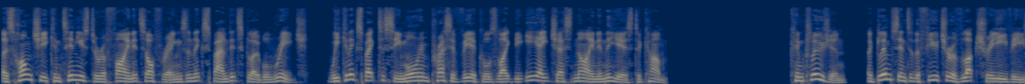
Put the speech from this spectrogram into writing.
As Hongqi continues to refine its offerings and expand its global reach, we can expect to see more impressive vehicles like the EHS9 in the years to come. Conclusion, a glimpse into the future of luxury EVs.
